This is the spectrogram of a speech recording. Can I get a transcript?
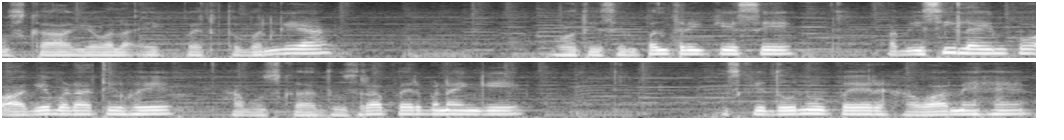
उसका आगे वाला एक पैर तो बन गया। बहुत ही सिंपल तरीके से। अब इसी लाइन को आगे बढ़ाते हुए हम उसका दूसरा पैर बनाएँगे। उसके दोनों पैर हवा में हैं।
